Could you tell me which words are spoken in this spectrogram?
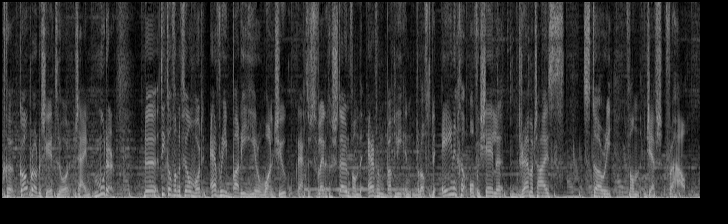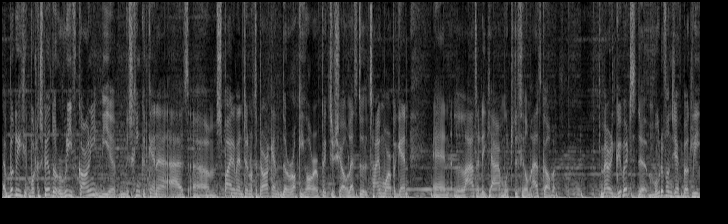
geco-produceerd door zijn moeder. De titel van de film wordt Everybody Here Wants You. Krijgt dus de volledige steun van de Ervin Buckley en belooft de enige officiële dramatized story van Jeff's verhaal. Buckley wordt gespeeld door Reeve Carney, die je misschien kunt kennen uit um, Spider-Man Turn of the Dark en The Rocky Horror Picture Show Let's Do the Time Warp Again. En later dit jaar moet de film uitkomen. Mary Gubert, de moeder van Jeff Buckley,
